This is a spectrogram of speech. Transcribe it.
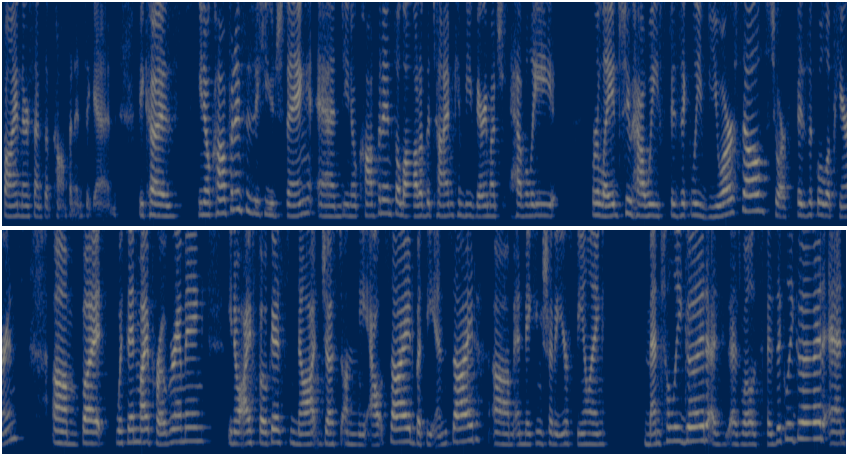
find their sense of confidence again because you know confidence is a huge thing and you know confidence a lot of the time can be very much heavily related to how we physically view ourselves to our physical appearance. Um, but within my programming you know i focus not just on the outside but the inside um, and making sure that you're feeling mentally good as as well as physically good. And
